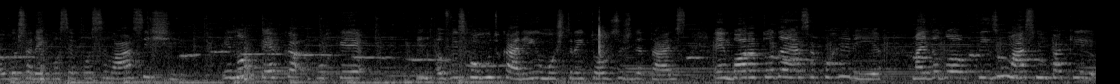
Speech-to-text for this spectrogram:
eu gostaria que você fosse lá assistir. E não perca, porque eu fiz com muito carinho, mostrei todos os detalhes, embora toda essa correria, mas eu fiz o máximo para que,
